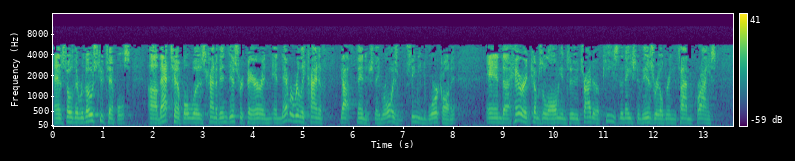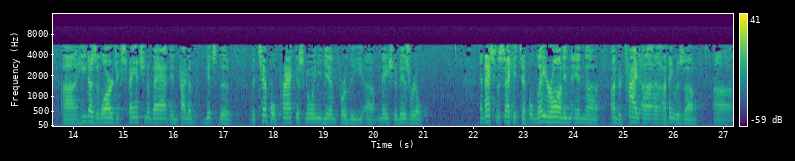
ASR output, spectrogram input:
And so there were those two temples. Uh, that temple was kind of in disrepair and, and never really kind of got finished. They were always seeming to work on it. And uh, Herod comes along and to try to appease the nation of Israel during the time of Christ. Uh, he does a large expansion of that and kind of gets the, the temple practice going again for the uh, nation of Israel. And that's the second temple. Later on, in, in uh, under Titus, uh, uh, I think it was uh, uh,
